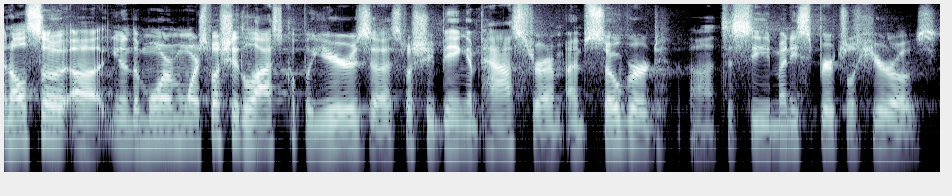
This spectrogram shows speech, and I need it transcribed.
And also, uh, you know, the more and more, especially the last couple of years, uh, especially being a pastor, I'm, I'm sobered uh, to see many spiritual heroes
